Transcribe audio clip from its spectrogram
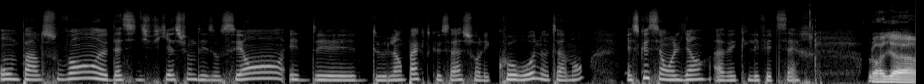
On parle souvent d'acidification des océans et de l'impact que ça a sur les coraux notamment. Est-ce que c'est en lien avec l'effet de serre? Alors il y a,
